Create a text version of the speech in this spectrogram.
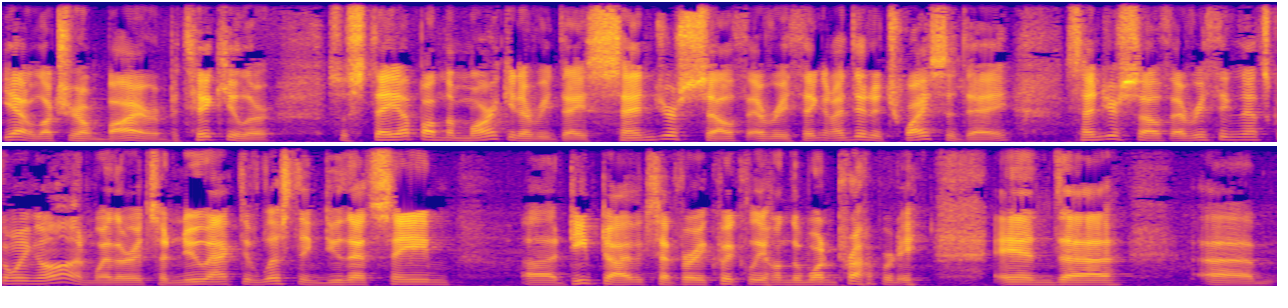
yeah, luxury home buyer in particular. So stay up on the market every day. Send yourself everything, I did it twice a day. Send yourself everything that's going on, whether it's a new active listing. Do that same uh, deep dive, except very quickly on the one property, and uh, um,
